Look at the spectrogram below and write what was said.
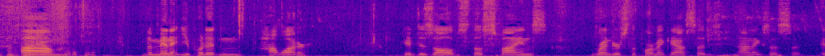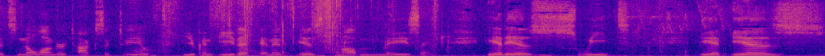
Um, the minute you put it in hot water, it dissolves those spines, renders the formic acid non-existent. It's no longer toxic to you. You can eat it and it is amazing. It is sweet. It is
